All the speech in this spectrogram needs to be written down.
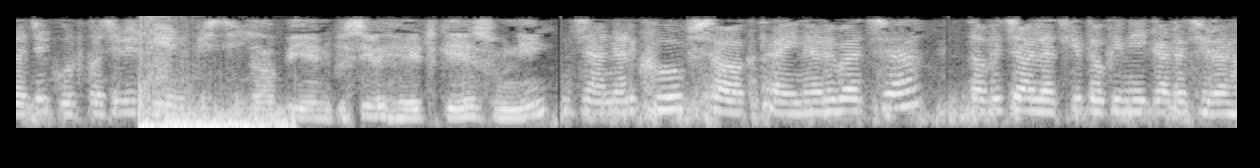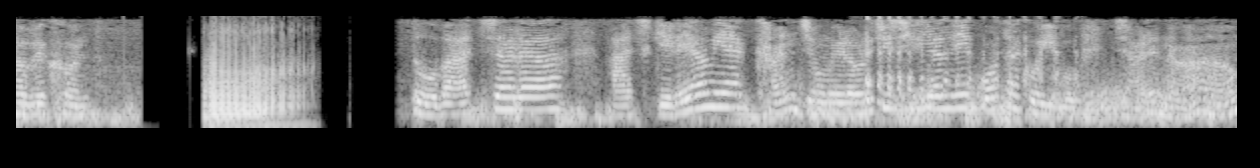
রাজ্যের কোর্ট কচেরির বিএনপিসি তা বিএনপিসির হেড কে শুনি? জানার খুব শখ তাই না রে বাচ্চা? তবে চল আজকে তোকে নিয়ে কাটা ছেড়া হবে খন। তো বাচ্চারা আজকে রে আমি একখান জমের অরুচি সিরিয়াল নিয়ে কথা কইব যার নাম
